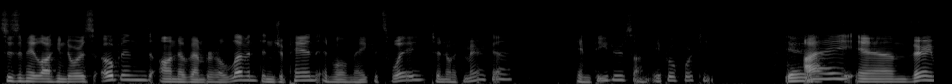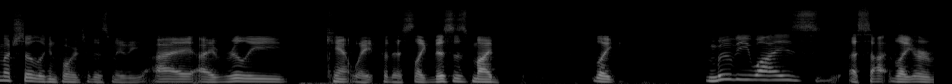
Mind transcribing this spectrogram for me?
Suzume Locking Doors opened on November 11th in Japan and will make its way to North America in theaters on April 14th. Yeah. I am very much so looking forward to this movie. I I really can't wait for this. Like this is my like movie wise aside like or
